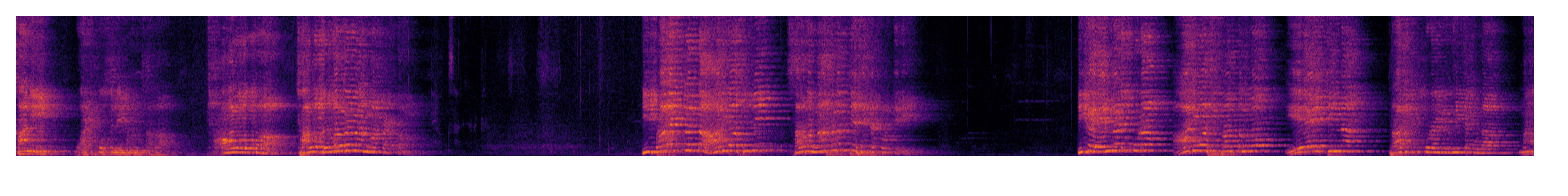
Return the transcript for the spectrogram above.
కానీ వాటి కోసమే మనం చాలా చాలా గొప్పగా చాలా గర్వంగా మనం మాట్లాడతాం. ఈ ప్రాజెక్టులంతా ఆదివాసుల్ని సర్వనాశనం చేసేటటువంటిది. ఇక ఎన్నడూ కూడా ఆదివాసీ ప్రాంతంలో ఏ చిన్న ప్రాజెక్టు కూడా నిర్మించకుండా మనం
